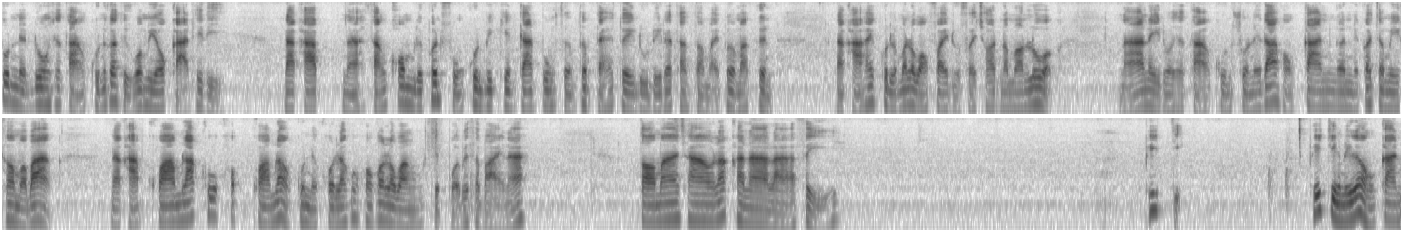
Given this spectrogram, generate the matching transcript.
ตุลเนี่ยดวงชะตาของคุณก็ถือว่ามีโอกาสที่ดีนะครับนะสังคมหรือเพื่อนฝูงคุณมีเกณฑ์การปรุงเสริมเติมแต่งให้ตัวเองดูดีและทันสมัยเพิ่มมากขึ้นนะครับให้คุณระมัดระวังไฟดูดไฟช็อตน้ำร้อนลวกนะในดวงชะตาของคุณส่วนในด้านของการเงินเนี่ยก็จะมีเข้ามาบ้างนะครับความรักคู่ความรักของคุณเนี่ยคนรักคู่ครองก็ระวังเจ็บป่วยไม่สบายนะ ต่อมาชาวลัคนาราศีพิจิก พิจิกในเรื่องของการ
